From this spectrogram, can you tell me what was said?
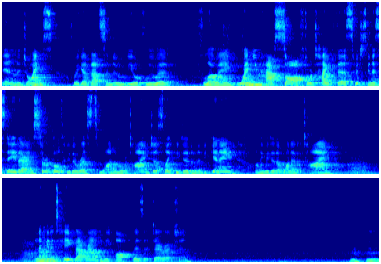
in the joints so we get that synovial fluid flowing. When you have soft or tight fists, we're just going to stay there and circle through the wrists one more time, just like we did in the beginning, only we did it one at a time. And then we're going to take that round in the opposite direction. Mm -hmm.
